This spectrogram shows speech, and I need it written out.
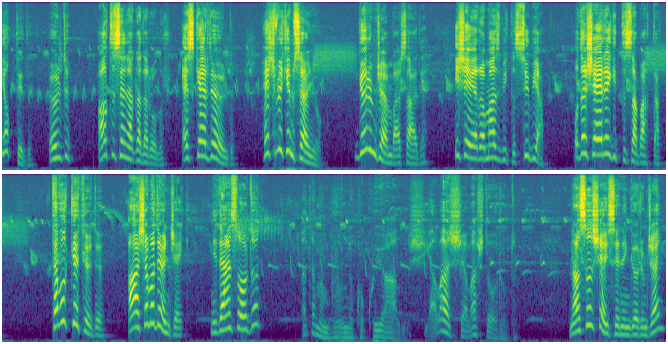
Yok dedi. Öldü. Altı sene kadar olur. Eskerde öldü. Hiç mi kimsen yok? Görümcem var sade. İşe yaramaz bir kız Sübyan. O da şehre gitti sabahtan. Tavuk götürdü. Akşama dönecek. Neden sordun? Adamın burnu kokuyu almış. Yavaş yavaş doğruldu. Nasıl şey senin görümcen?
